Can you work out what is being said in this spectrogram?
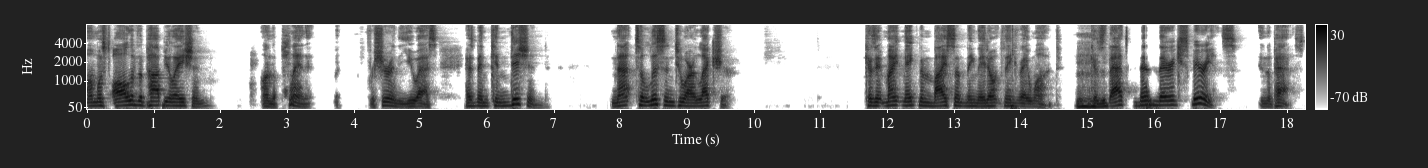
almost all of the population on the planet, but for sure in the US, has been conditioned not to listen to our lecture because it might make them buy something they don't think they want because mm-hmm. that's been their experience in the past.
